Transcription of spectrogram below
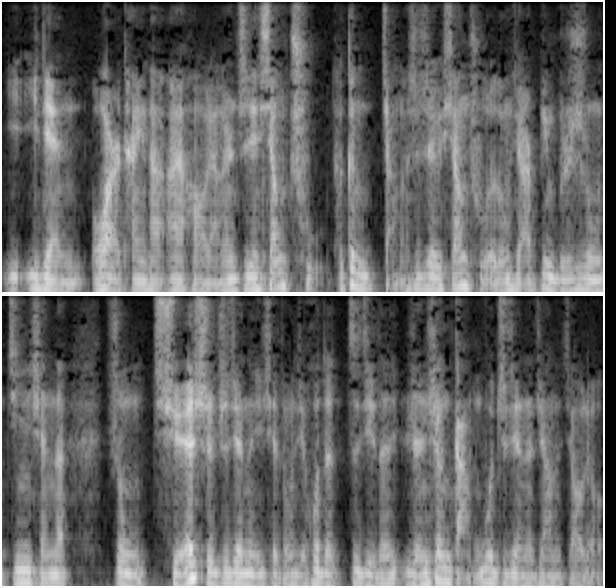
一一点偶尔谈一谈爱好，两个人之间相处，它更讲的是这个相处的东西，而并不是这种精神的、这种学识之间的一些东西，或者自己的人生感悟之间的这样的交流。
